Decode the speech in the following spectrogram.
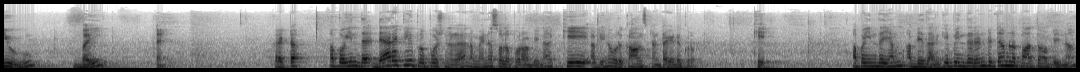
U by கரெக்டாக அப்போ இந்த டைரக்ட்லி ப்ரொபோஷனலை நம்ம என்ன சொல்ல போகிறோம் அப்படின்னா கே அப்படின்னு ஒரு கான்ஸ்டண்ட்டாக எடுக்கிறோம். கே அப்போ இந்த எம் அப்படியே தான் இருக்குது இப்போ இந்த ரெண்டு டேர்மில் பார்த்தோம் அப்படின்னா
